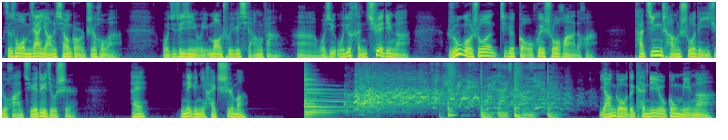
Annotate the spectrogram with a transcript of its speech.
自从我们家养了小狗之后啊，我就最近有冒出一个想法啊，我就我就很确定啊，如果说这个狗会说话的话，它经常说的一句话绝对就是：“哎，那个你还吃吗？”养狗的肯定有共鸣啊，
